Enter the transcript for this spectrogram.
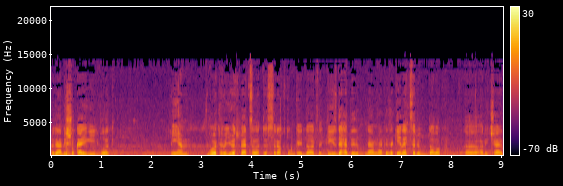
legalábbis sokáig így volt. Ilyen volt, hogy 5 perc alatt összeraktunk egy dalt, vagy 10, de hát nem, mert ezek ilyen egyszerű dalok a Richard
